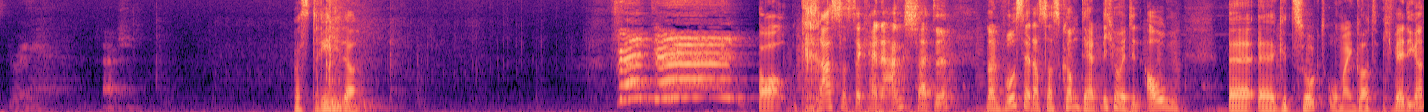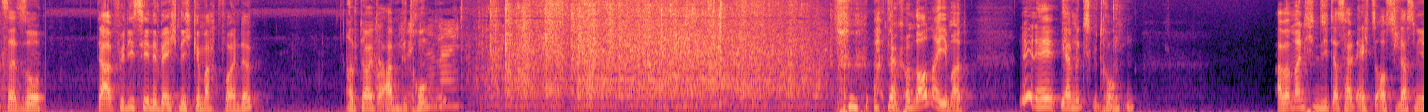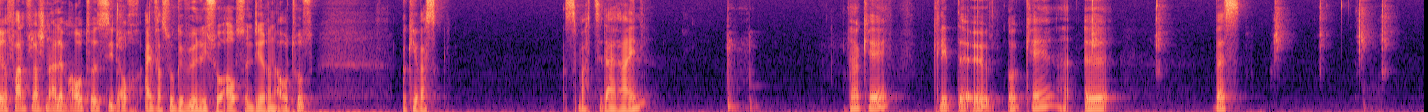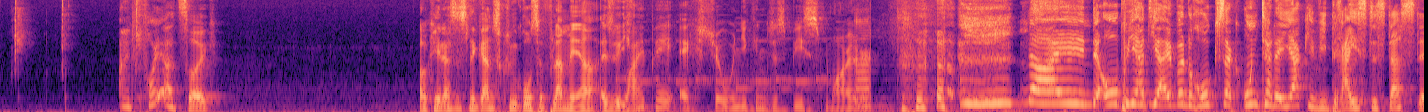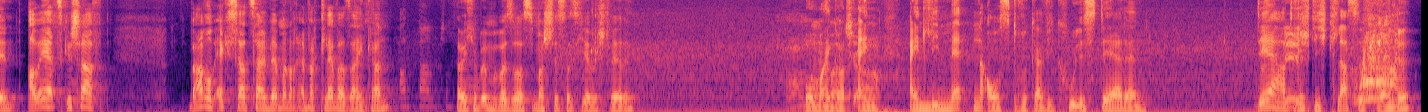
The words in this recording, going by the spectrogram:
Was drehen die da? Oh, krass, dass der keine Angst hatte. Man wusste ja, dass das kommt. Der hat nicht mal mit den Augen äh, äh, gezuckt. Oh mein Gott, ich wäre die ganze Zeit so... Da, für die Szene wäre ich nicht gemacht, Freunde. Habt ihr heute Abend getrunken? da kommt auch noch jemand. Nee, nee, wir haben nichts getrunken. Aber manchen sieht das halt echt so aus. Die lassen ihre Pfandflaschen alle im Auto. Es sieht auch einfach so gewöhnlich so aus in deren Autos. Okay, was. Was macht sie da rein? Okay. Klebt er irgend. Okay. Äh. Was? Ein Feuerzeug. Okay, das ist eine ganz schön große Flamme, ja. Also ich. Why pay extra when you can just be smarter? Nein, der Opi hat hier einfach einen Rucksack unter der Jacke. Wie dreist ist das denn? Aber er hat es geschafft. Warum extra zahlen, wenn man doch einfach clever sein kann? Aber ich habe immer bei sowas immer Schiss, dass ich erwischt werde. Oh mein Gott, ein, ein Limettenausdrücker. Wie cool ist der denn? Der hat richtig klasse, Freunde.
